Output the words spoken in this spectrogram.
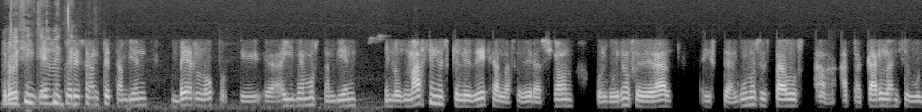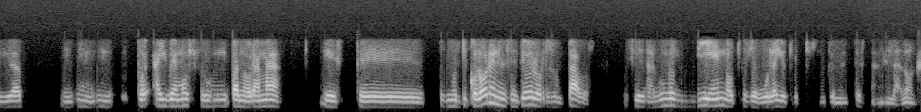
Pero es, es interesante también verlo porque ahí vemos también en los márgenes que le deja la federación o el gobierno federal este, algunos estados a atacar la inseguridad, pues ahí vemos un panorama este pues, multicolor en el sentido de los resultados. Es decir, algunos bien, otros regular y otros simplemente están en la lona.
